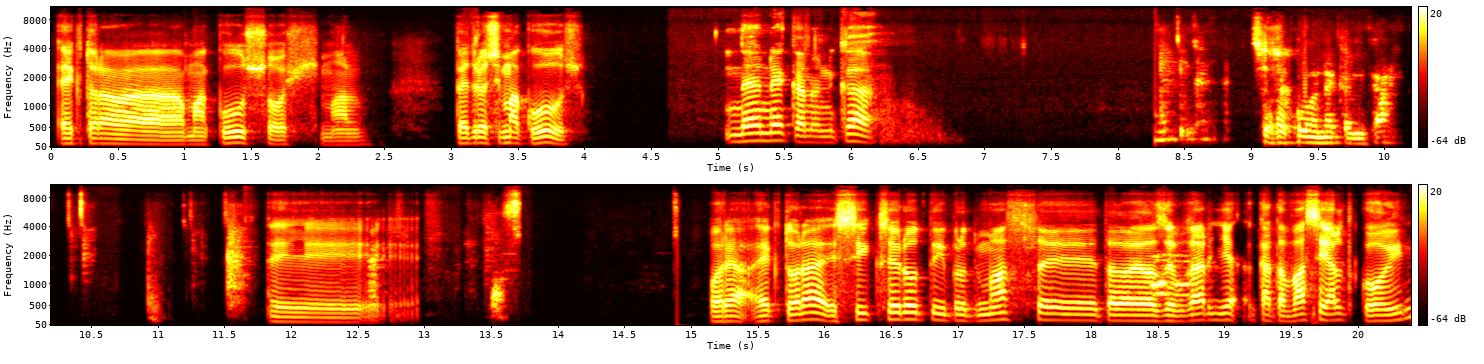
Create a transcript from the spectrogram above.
Έκτορα, μ' ακούς; Όχι, μάλλον. Πέτρο, εσύ μ' ακούς; Ναι, ναι, κανονικά. Σας ακούω, ναι, κανονικά. Ε... Ωραία. Έκτορα, εσύ ξέρω ότι προτιμάς ε, τα ζευγάρια κατά βάση altcoin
